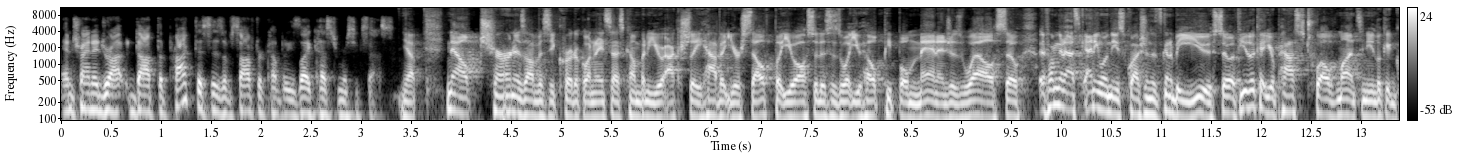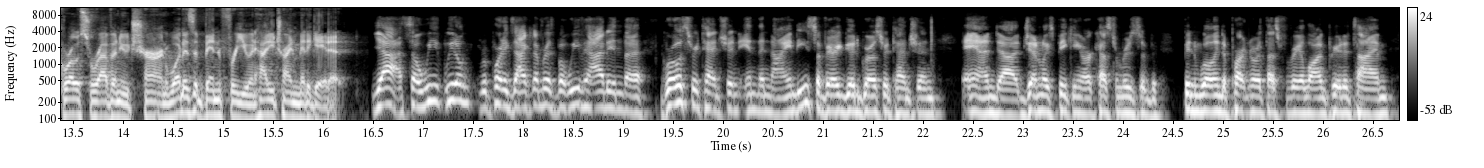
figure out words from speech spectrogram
and trying to adopt the practices of software companies like customer success. Yep. Now, churn is obviously critical in any SaaS company. You actually have it yourself, but you also, this is what you help people manage as well. So if I'm going to ask anyone these questions, it's going to be you. So if you look at your past 12 months and you look at gross revenue churn, what has it been for you and how do you try and mitigate it? Yeah, so we we don't report exact numbers, but we've had in the gross retention in the 90s, so very good gross retention. And uh, generally speaking, our customers have been willing to partner with us for a very long period of time.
